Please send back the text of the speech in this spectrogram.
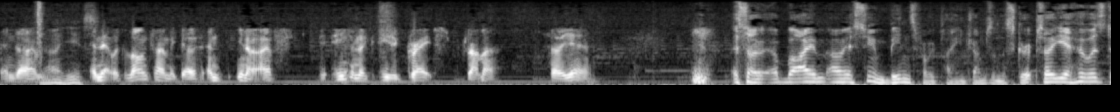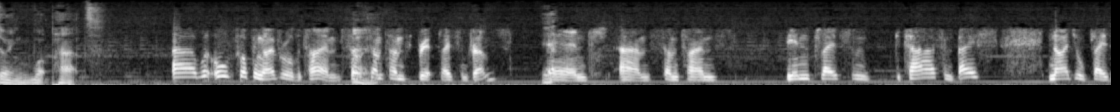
and um, Ah, yes. and that was a long time ago. And you know, I've he's a he's a great drummer. So yeah. So uh, well, I, I assume Ben's probably playing drums in the script. So yeah, who is doing what parts? Uh, we're all swapping over all the time. So Oh, sometimes Bret plays some drums, Yeah. and um, sometimes Ben plays some guitar, some bass. Nigel plays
